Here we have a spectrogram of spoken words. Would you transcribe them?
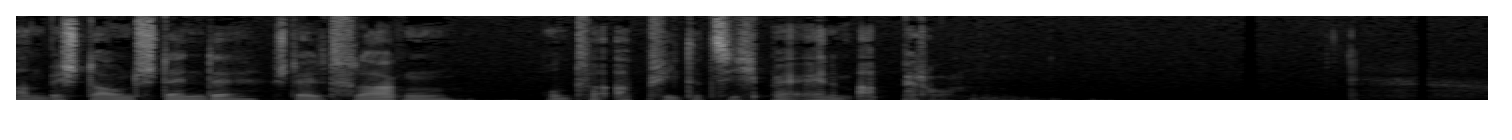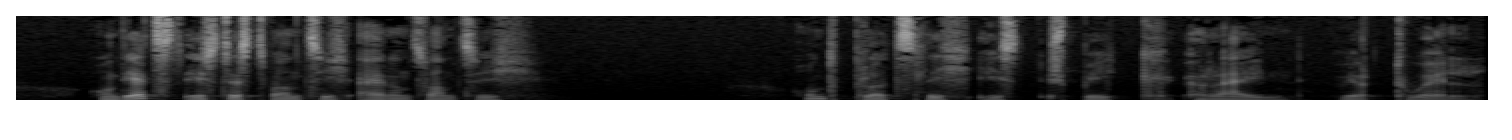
man bestaunt Stände, stellt Fragen und verabschiedet sich bei einem Apero. Und jetzt ist es 2021 und plötzlich ist Spick rein virtuell.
